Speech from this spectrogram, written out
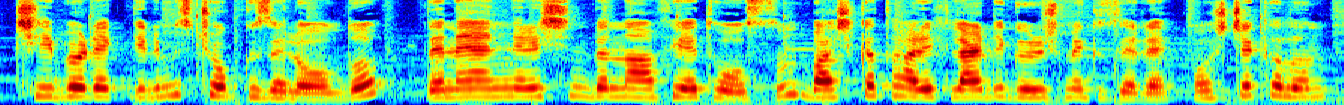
Çiğ böreklerimiz çok güzel oldu. Deneyenlere şimdiden afiyet olsun. Başka tariflerde görüşmek üzere. Hoşçakalın.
